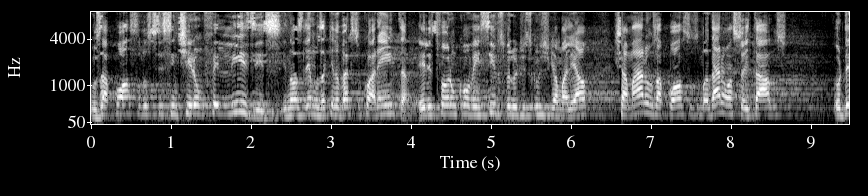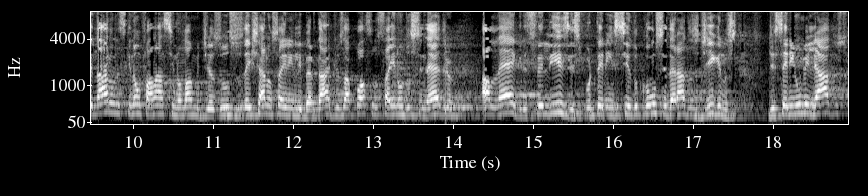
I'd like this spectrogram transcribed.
os apóstolos se sentiram felizes, e nós lemos aqui no verso 40, eles foram convencidos pelo discurso de Gamaliel, chamaram os apóstolos, mandaram açoitá-los, ordenaram-lhes que não falassem no nome de Jesus, os deixaram sair em liberdade, os apóstolos saíram do sinédrio alegres, felizes por terem sido considerados dignos de serem humilhados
